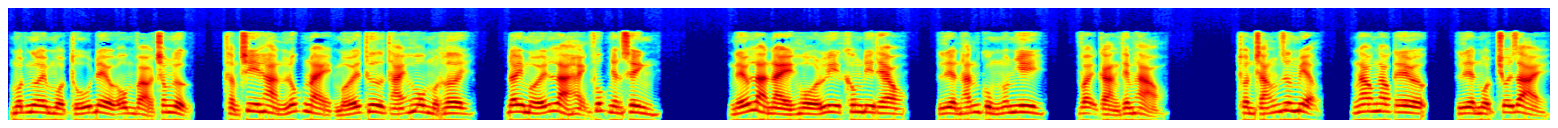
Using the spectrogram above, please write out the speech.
Một người một thú đều ôm vào trong ngực, thậm chí hàn lúc này mới thư thái hô một hơi, đây mới là hạnh phúc nhân sinh. Nếu là này hồ ly không đi theo, liền hắn cùng nôn nhi, vậy càng thêm hảo. Thuần trắng dương miệng, ngao ngao kêu, liền một chuỗi dài,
